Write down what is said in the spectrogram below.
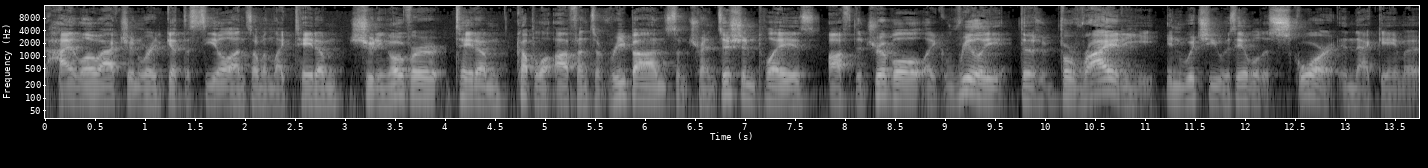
high low action where he'd get the seal on someone like Tatum, shooting over Tatum, a couple of offensive rebounds, some transition plays off the dribble. Like, really, the variety in which he was able to score in that game uh,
